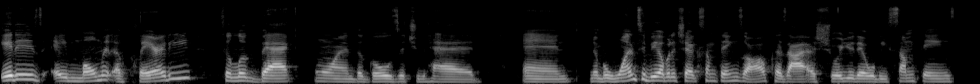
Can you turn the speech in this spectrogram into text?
it is a moment of clarity to look back on the goals that you had. And number one, to be able to check some things off, because I assure you there will be some things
